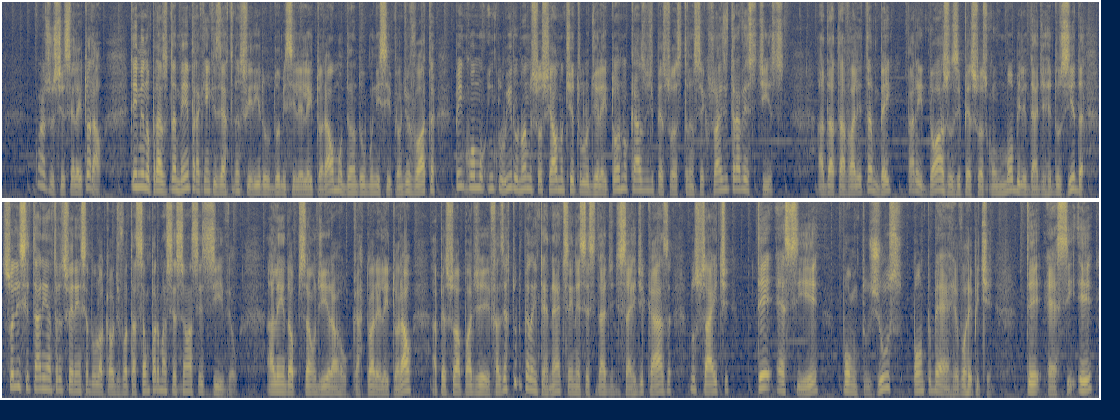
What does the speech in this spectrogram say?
com a Justiça Eleitoral. Termina o prazo também para quem quiser transferir o domicílio eleitoral mudando o município onde vota, bem como incluir o nome social no título de eleitor no caso de pessoas transexuais e travestis. A data vale também para idosos e pessoas com mobilidade reduzida solicitarem a transferência do local de votação para uma sessão acessível. Além da opção de ir ao cartório eleitoral, a pessoa pode fazer tudo pela internet sem necessidade de sair de casa no site tse.jus.br. Eu vou repetir: tse.jus.br.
